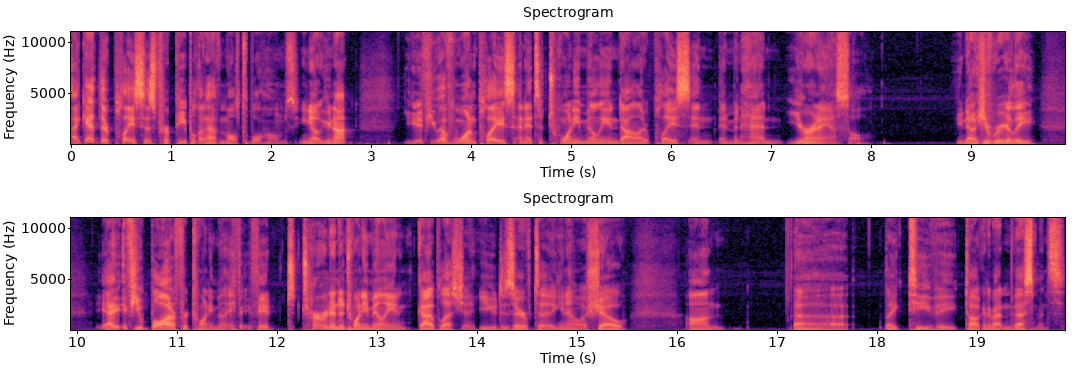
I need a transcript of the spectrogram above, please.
I get they're places for people that have multiple homes. You know, you're not if you have one place and it's a twenty million dollar place in, in Manhattan, you're an asshole. You know, you really, if you bought it for twenty million, if, if it turned into twenty million, God bless you. You deserve to, you know, a show on, uh, like TV talking about investments.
